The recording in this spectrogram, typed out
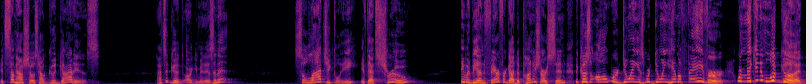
it somehow shows how good God is. That's a good argument, isn't it? So, logically, if that's true, it would be unfair for God to punish our sin because all we're doing is we're doing Him a favor. We're making Him look good,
